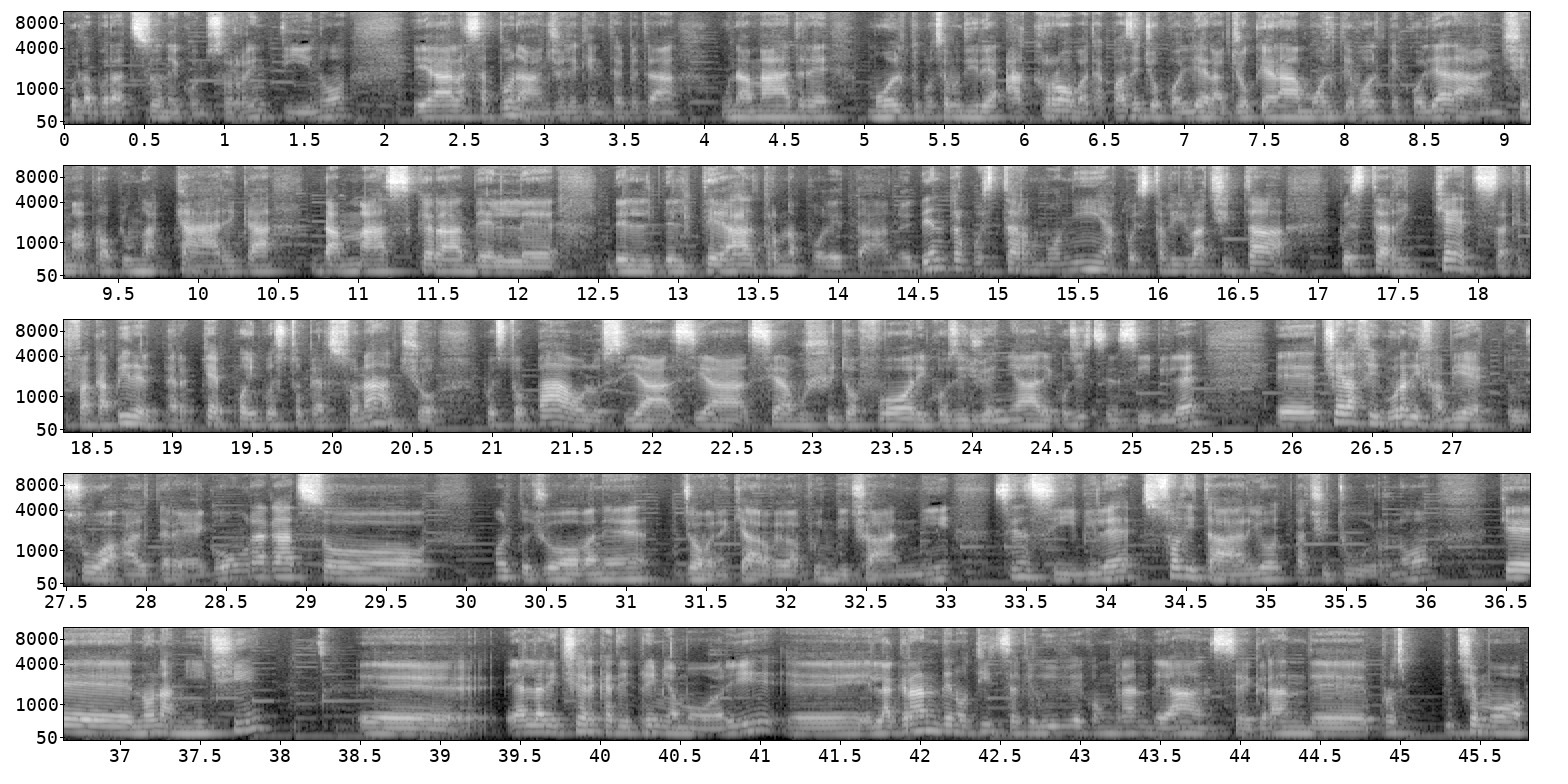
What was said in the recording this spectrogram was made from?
collaborazione con Sorrentino e alla Saponangeli che interpreta una madre molto possiamo dire acrobata, quasi giocoliera, giocherà molte volte con le arance ma proprio una carica da maschera del, del, del teatro napoletano. E dentro questa armonia, questa vivacità, questa ricchezza che ti fa capire il perché poi questo personaggio, questo Paolo sia, sia, sia uscito fuori così geniale, così sensibile, eh, c'è la figura di Fabietto, il suo alter ego, un ragazzo molto giovane, giovane chiaro, aveva 15 anni, sensibile, solitario, taciturno, che non ha amici, eh, è alla ricerca dei primi amori eh, e la grande notizia che lui vive con grande ansia, grande diciamo,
